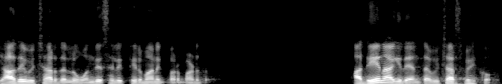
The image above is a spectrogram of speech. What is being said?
ಯಾವುದೇ ವಿಚಾರದಲ್ಲೂ ಒಂದೇ ಸಲ ತೀರ್ಮಾನಕ್ಕೆ ಬರಬಾರ್ದು. ಅದೇನಾಗಿದೆ ಅಂತ ವಿಚಾರಿಸ್ಬೇಕು.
